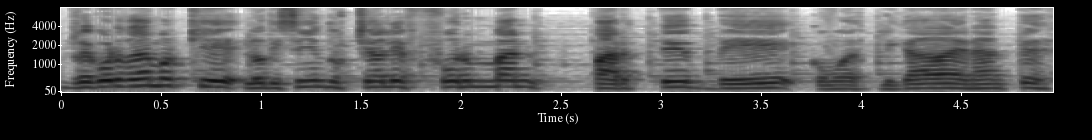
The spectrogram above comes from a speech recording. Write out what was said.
recordamos que los diseños industriales forman parte de, como explicaba antes,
